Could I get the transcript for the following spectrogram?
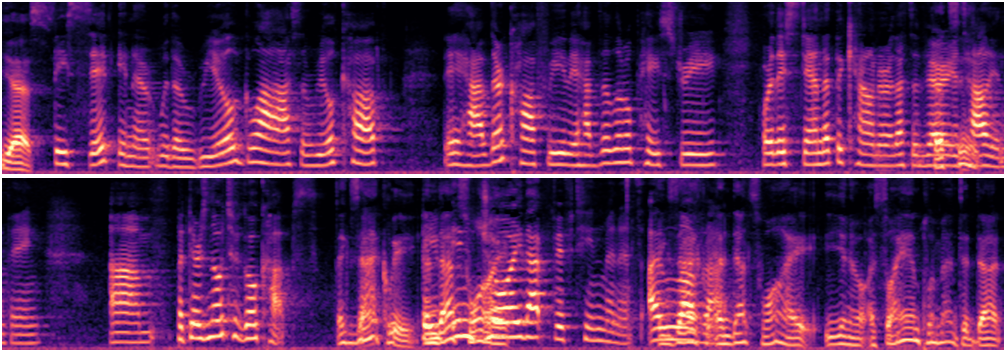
Yes. They sit in a with a real glass, a real cup. They have their coffee, they have their little pastry, or they stand at the counter. That's a very That's it. Italian thing. Um, but there's no to-go cups. Exactly. They and that's enjoy why. that 15 minutes. I love that. and that's why you know. So I implemented that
